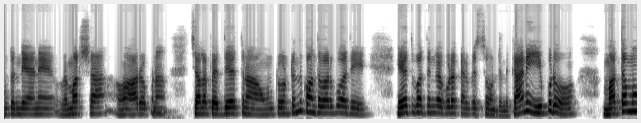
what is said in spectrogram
ఉంటుంది అనే విమర్శ ఆరోపణ చాలా పెద్ద ఎత్తున ఉంటూ ఉంటుంది. కొంతవరకు అది హేతుబద్ధంగా కూడా కనిపిస్తూ ఉంటుంది. కానీ ఇప్పుడు మతము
